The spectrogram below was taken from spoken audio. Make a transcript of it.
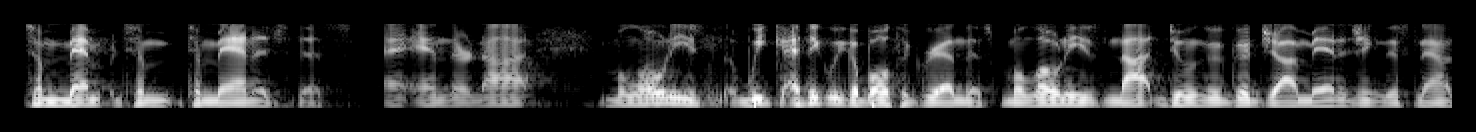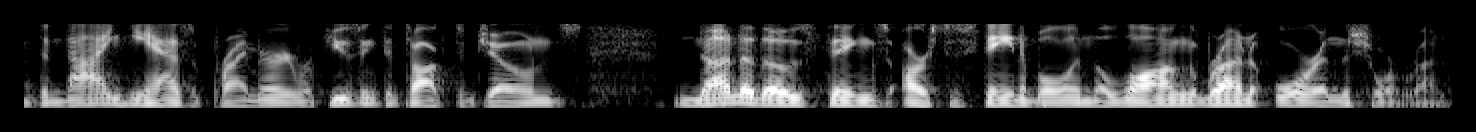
to mem- to to manage this, and they're not. Maloney's we I think we could both agree on this. Maloney's not doing a good job managing this now, denying he has a primary, refusing to talk to Jones. None of those things are sustainable in the long run or in the short run.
